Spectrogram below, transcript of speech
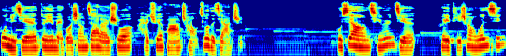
妇女节对于美国商家来说还缺乏炒作的价值，不像情人节可以提倡温馨，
